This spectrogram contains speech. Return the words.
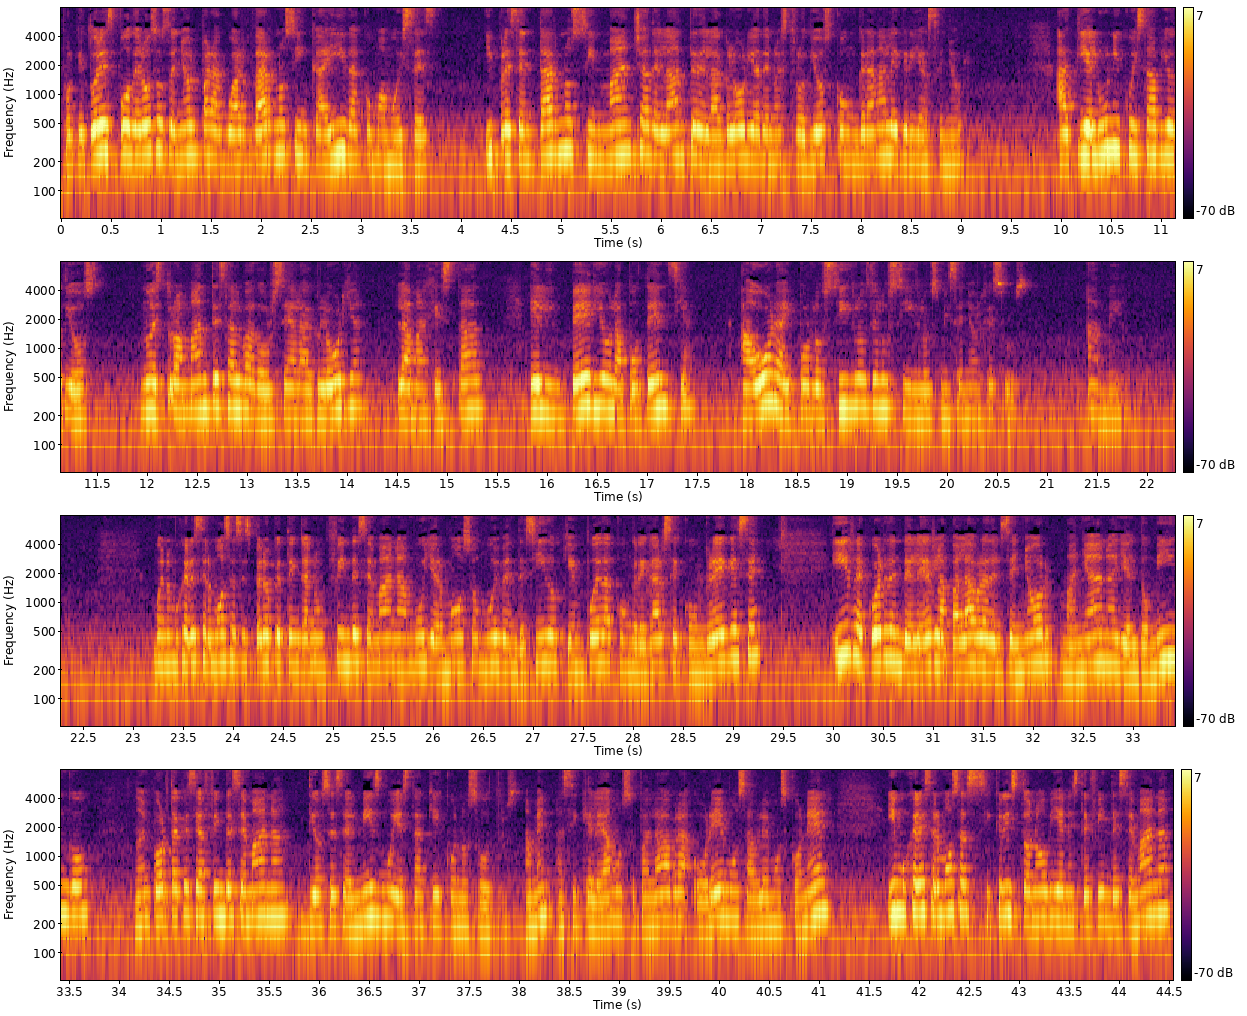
porque tú eres poderoso, Señor, para guardarnos sin caída como a Moisés y presentarnos sin mancha delante de la gloria de nuestro Dios con gran alegría, Señor. A ti el único y sabio Dios, nuestro amante Salvador, sea la gloria, la majestad, el imperio, la potencia, ahora y por los siglos de los siglos, mi Señor Jesús. Amén. Bueno, mujeres hermosas, espero que tengan un fin de semana muy hermoso, muy bendecido. Quien pueda congregarse, congréguese. Y recuerden de leer la palabra del Señor mañana y el domingo. No importa que sea fin de semana, Dios es el mismo y está aquí con nosotros. Amén. Así que leamos su palabra, oremos, hablemos con Él. Y mujeres hermosas, si Cristo no viene este fin de semana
